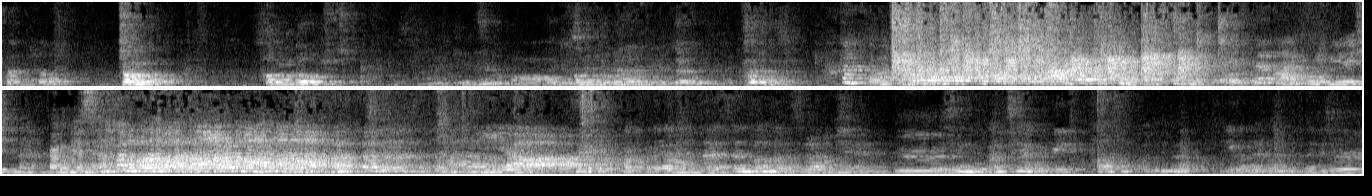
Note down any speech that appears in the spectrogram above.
선도. 정도. 선도 규정. 어, 네, 선도면 이제 가져가세요. 아이고, 강여사. 이야. 낯선 건 없어. 예, 친구 같이 우리 다섯 분이나 이거는 네.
